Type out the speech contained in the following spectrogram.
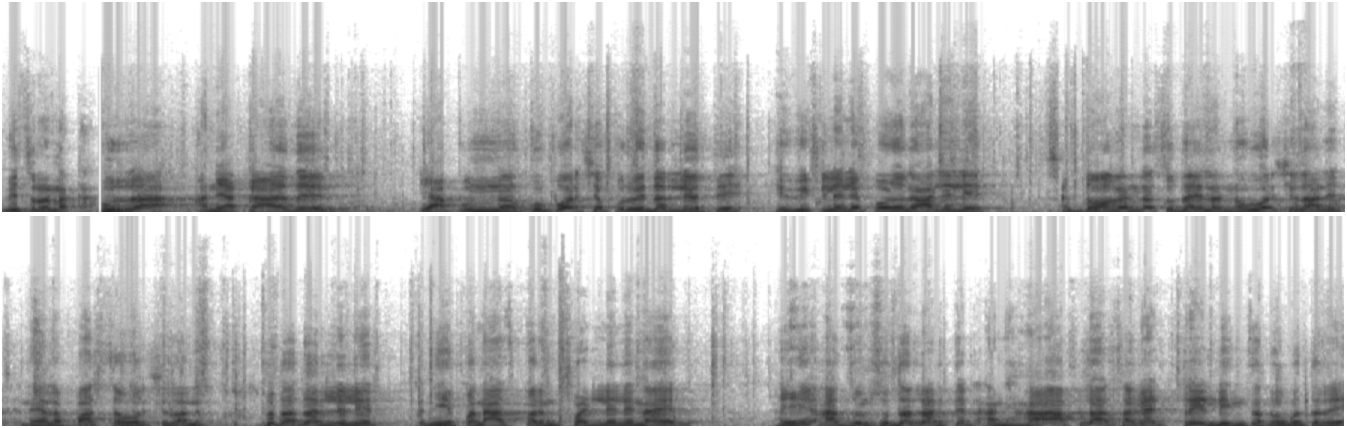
विसरू नका. हुर्रा आणि हा हे आपण खूप वर्षापूर्वी धरले होते. हे विकलेले पळून आलेले आहेत. दोघांना सुद्धा याला नऊ वर्ष झालेत आणि याला पाच सहा वर्ष झालेत. सुद्धा धरलेले आहेत पण हे पण आजपर्यंत पडलेले नाहीत. हे अजून सुद्धा लढतात आणि हा आपला सगळ्यात ट्रेंडिंगचा कबूतर आहे.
